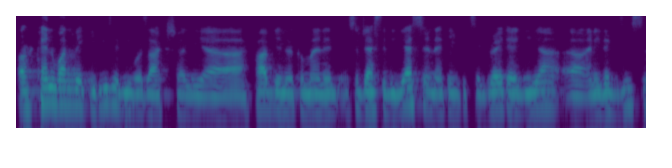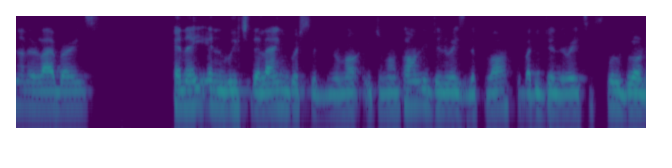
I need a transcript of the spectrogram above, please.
or can one make it easier? It was actually uh, Fabian recommended, suggested it yesterday, and I think it's a great idea, uh, and it exists in other libraries. Can I enrich the language that it not only generates the plot, but it generates a full-blown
